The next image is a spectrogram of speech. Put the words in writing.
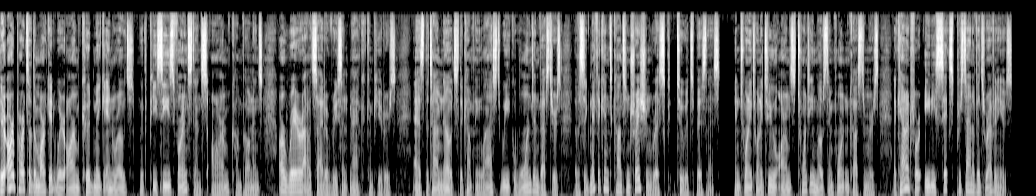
There are parts of the market where ARM could make inroads. With PCs, for instance, ARM components are rare outside of recent Mac computers. As the Time notes, the company last week warned investors of a significant concentration risk to its business. In 2022, ARM's 20 most important customers accounted for 86% of its revenues.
